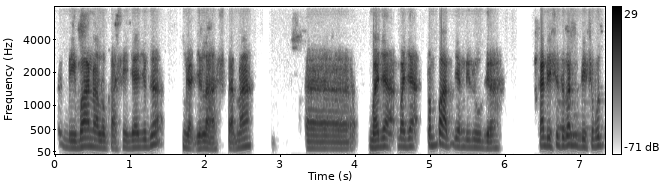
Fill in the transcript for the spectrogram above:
di mana lokasinya juga nggak jelas karena eh, banyak banyak tempat yang diduga. Kan di situ kan disebut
